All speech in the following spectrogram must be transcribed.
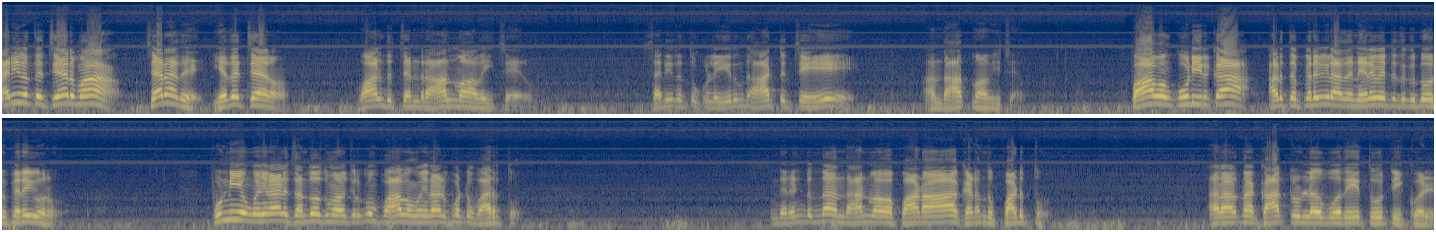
சரீரத்தை சேருமா? சேராது. எதை சேரும்? வாழ்ந்து சென்ற ஆன்மாவை சேரும். சரீரத்துக்குள்ளே இருந்து ஆட்டுச்சே அந்த ஆத்மாவை சேரும். பாவம் கூடியிருக்கா? அடுத்த பிறவியில் அதை நிறைவேற்றத்துக்கு இன்னொரு பிறவி வரும். புண்ணியம் கொஞ்ச நாள் சந்தோஷமாக வச்சுருக்கும் பாவம் கொஞ்ச நாள் போட்டு வருத்தும். இந்த ரெண்டும் தான் அந்த ஆன்மாவை பாடாக கிடந்து படுத்தும். அதனால தான் காற்றுள்ள போதே தூற்றிக்கொள்.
